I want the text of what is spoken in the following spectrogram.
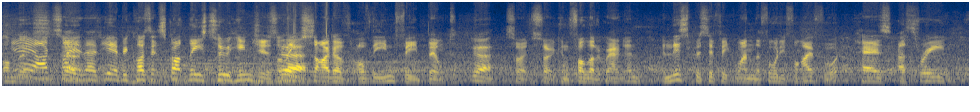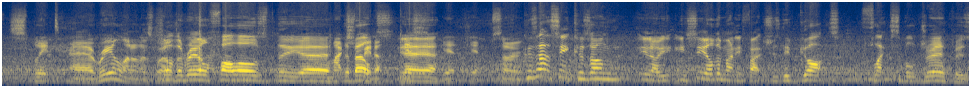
on this? yeah, I'd say yeah. that. Yeah, because it's got these two hinges on Yeah. each side of, of the infeed belt. Yeah. So, so it can follow the ground. And, and this specific one, the 45 foot, has a three split uh, reel on it as well. So the reel follows the uh, much the belt. better. Yeah, yes. yeah. yeah, yeah. So Because that's it. Because on you know you see other manufacturers they've got flexible drapers,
